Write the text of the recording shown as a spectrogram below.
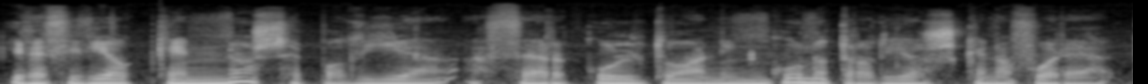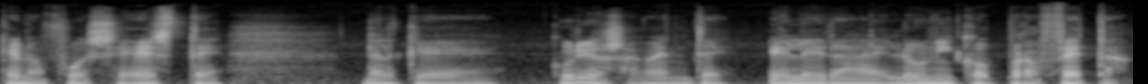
y decidió que no se podía hacer culto a ningún otro dios que no, fuera, que no fuese éste, del que, curiosamente, él era el único profeta.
